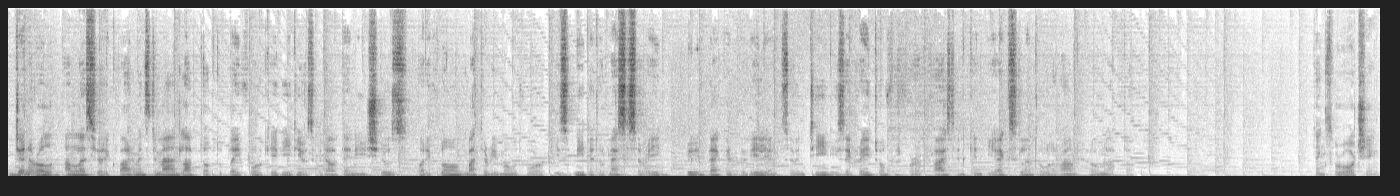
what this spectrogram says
In general, unless your requirements demand laptop to play 4K videos without any issues, or if long battery mode work is needed or necessary, Hewlett Packard Pavilion 17 is a great offer for a price and can be excellent all-around home laptop. Thanks for watching.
